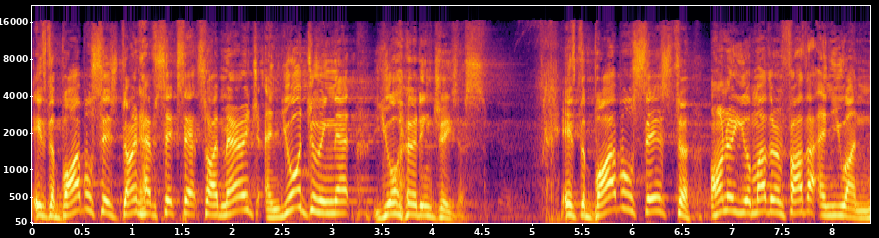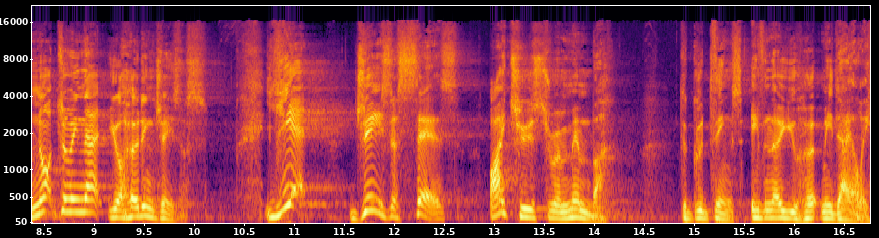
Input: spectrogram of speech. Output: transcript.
If the Bible says don't have sex outside marriage and you're doing that, you're hurting Jesus. If the Bible says to honor your mother and father and you are not doing that, you're hurting Jesus. Yet, Jesus says, I choose to remember the good things, even though you hurt me daily.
